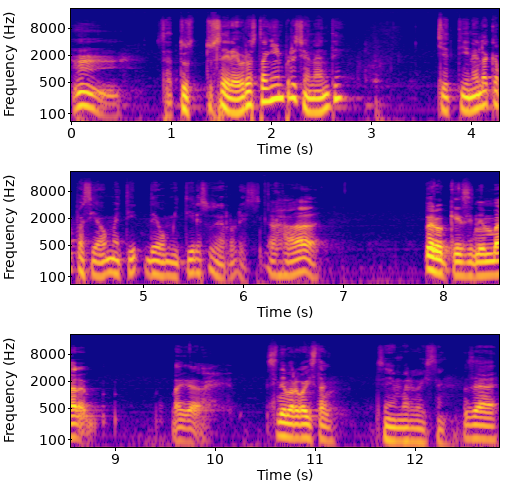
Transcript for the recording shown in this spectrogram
"Mm". O sea, tu, tu cerebro es tan impresionante que tiene la capacidad de omitir, de omitir esos errores. Ajá. Pero que sin embargo, vaya, sin embargo ahí están. Sin embargo, ahí están. O sea,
